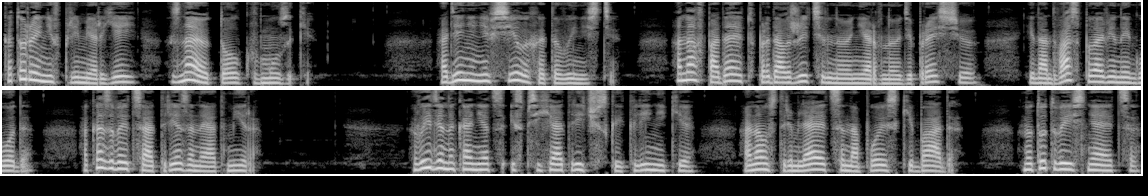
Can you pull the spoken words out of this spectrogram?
которые не в пример ей знают толк в музыке. А Дини не в силах это вынести она впадает в продолжительную нервную депрессию и на два с половиной года оказывается отрезанной от мира. Выйдя, наконец, из психиатрической клиники, она устремляется на поиски Бада, но тут выясняется,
